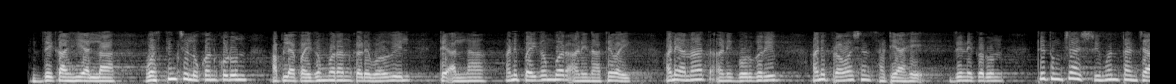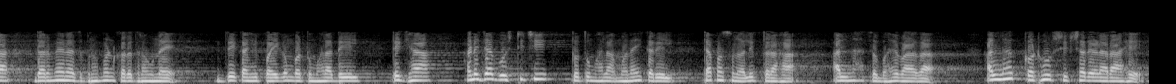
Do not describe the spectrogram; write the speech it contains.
जे काही अल्लाह वस्तींच्या लोकांकडून आपल्या पैगंबरांकडे वळविल ते अल्लाह आणि पैगंबर आणि नातेवाईक आणि अनाथ आणि गोरगरीब आणि प्रवाशांसाठी आहे जेणेकरून ते तुमच्या श्रीमंतांच्या दरम्यानच भ्रमण करत राहू नये. जे काही पैगंबर तुम्हाला देईल ते घ्या आणि ज्या गोष्टीची तो तुम्हाला मनाई करेल त्यापासून अलिप्त राहा. अल्लाहचं भय बाळगा. अल्लाह कठोर शिक्षा देणारा आहे.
